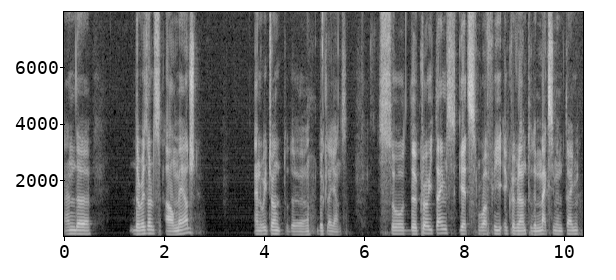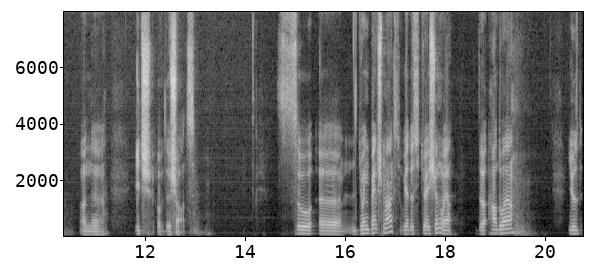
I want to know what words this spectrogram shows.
and uh, the results are merged and returned to the, the client. So the query times gets roughly equivalent to the maximum time on uh, each of the shards. So uh, during benchmarks, we had a situation where the hardware used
